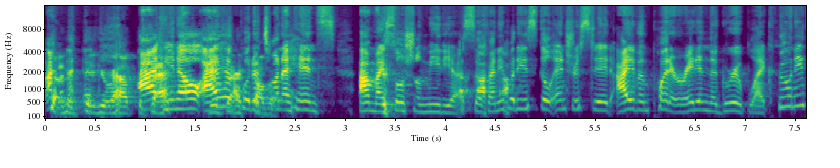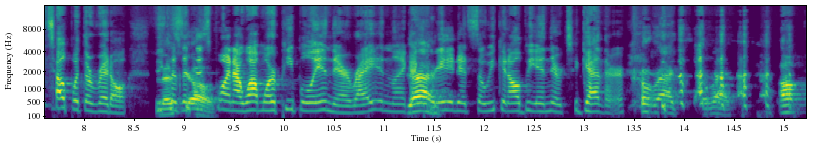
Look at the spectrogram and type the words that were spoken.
trying to figure out I, you know, I have put a ton of hints on my social media. So if anybody is still interested, I even put it right in the group. Like, who needs help with the riddle? Because Let's at this point, I want more people in there, right? And like, Yes. I created it so we can all be in there together. correct correct um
